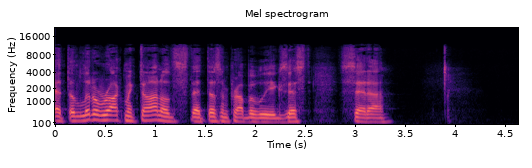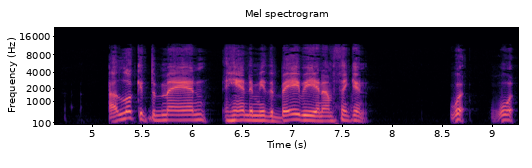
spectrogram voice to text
at the Little Rock McDonald's that doesn't probably exist said, uh, "I look at the man handing me the baby, and I'm thinking, what what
